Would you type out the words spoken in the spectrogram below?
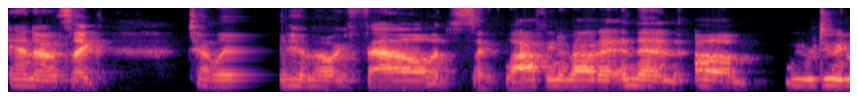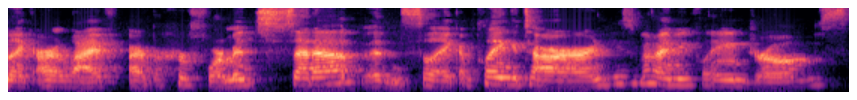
and I was like telling him how I fell and just like laughing about it. And then um we were doing like our live our performance setup and so like I'm playing guitar and he's behind me playing drums.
